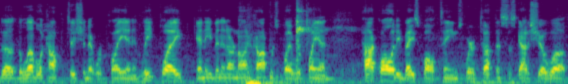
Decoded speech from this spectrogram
the, the level of competition that we're playing in league play and even in our non conference play. We're playing high quality baseball teams where toughness has got to show up.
